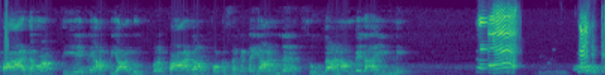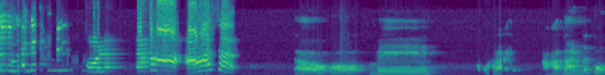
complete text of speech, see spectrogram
පාඩමක් තියෙන්නේ. අපි අලුත්ම පාඩම් කොටසකට යන්න සූදානම් වෙලා ඉන්නේ. මේ අහගන්නකෝ.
